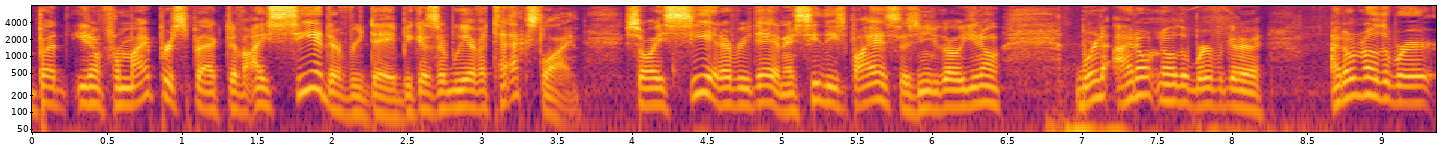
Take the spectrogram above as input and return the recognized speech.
but you know, from my perspective, I see it every day because we have a text line. So I see it every day, and I see these biases, and you go, you know, we're. I don't know that we're ever gonna. I don't know that we're.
